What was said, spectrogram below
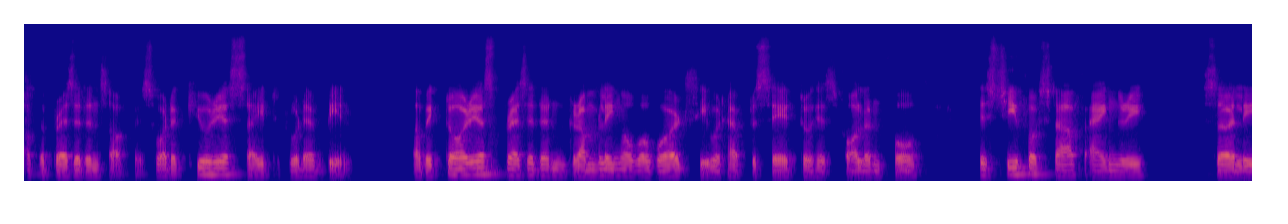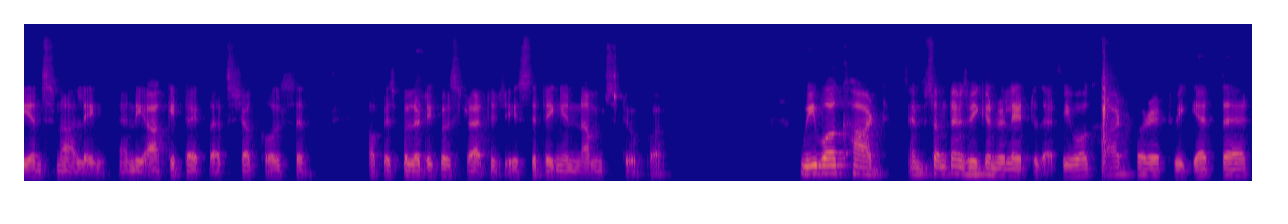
of the president's office, what a curious sight it would have been. A victorious president grumbling over words he would have to say to his fallen foe, his chief of staff angry, surly, and snarling, and the architect, that's Chuck Colson, of his political strategy sitting in numb stupor we work hard and sometimes we can relate to that we work hard for it we get there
